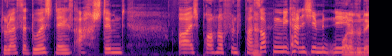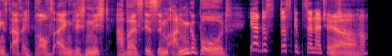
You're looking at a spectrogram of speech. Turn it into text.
du läufst da durch, denkst, ach, stimmt. Oh, ich brauche noch fünf Paar Socken, die kann ich hier mitnehmen. Oder du denkst, ach, ich brauch's eigentlich nicht, aber es ist im Angebot. Ja, das, das gibt's dann natürlich auch noch.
